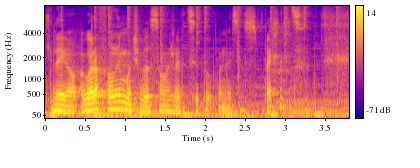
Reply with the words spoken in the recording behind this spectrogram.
Que legal. Agora falando em motivação, já que você tocou nesse aspecto,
